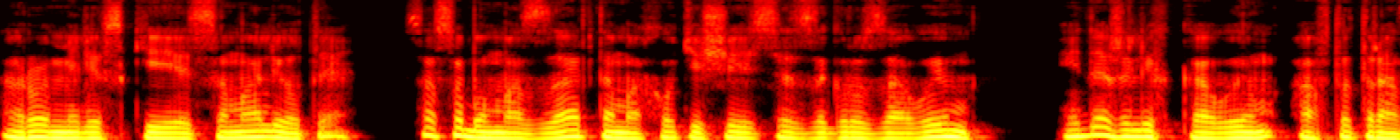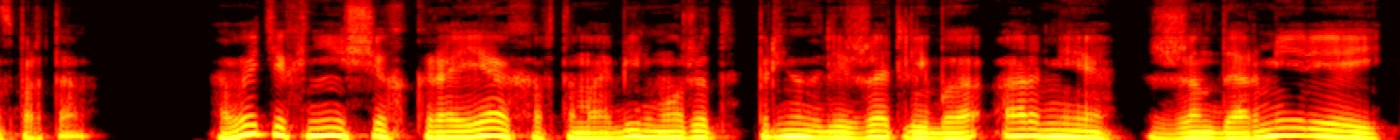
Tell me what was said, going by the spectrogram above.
ромелевские самолеты, с особым азартом охотящиеся за грузовым и даже легковым автотранспортом. В этих нищих краях автомобиль может принадлежать либо армии с жандармерией,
